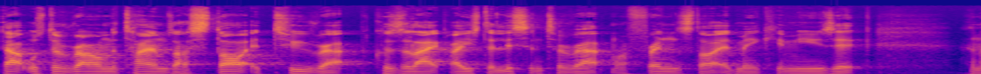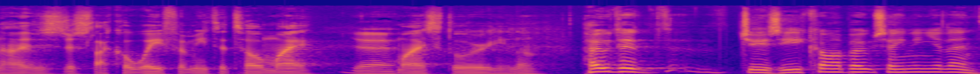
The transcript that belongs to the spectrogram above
That was the round of times I started to rap because like I used to listen to rap. My friends started making music, and I, it was just like a way for me to tell my Yeah. my story. You know, How did Jay Z come about signing you then?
